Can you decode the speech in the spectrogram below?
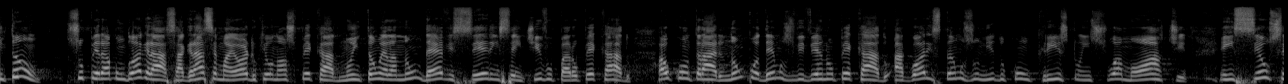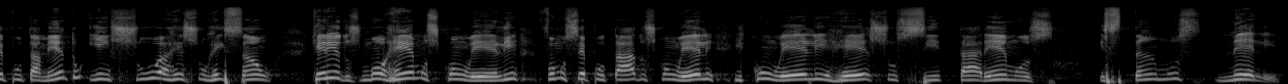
Então, superabundou a graça. A graça é maior do que o nosso pecado. No então, ela não deve ser incentivo para o pecado. Ao contrário, não podemos viver no pecado. Agora estamos unidos com Cristo em sua morte, em seu sepultamento e em sua ressurreição. Queridos, morremos com Ele, fomos sepultados com Ele e com Ele ressuscitaremos. Estamos nele.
